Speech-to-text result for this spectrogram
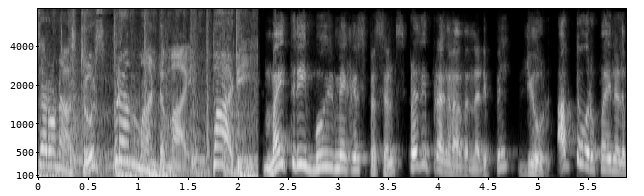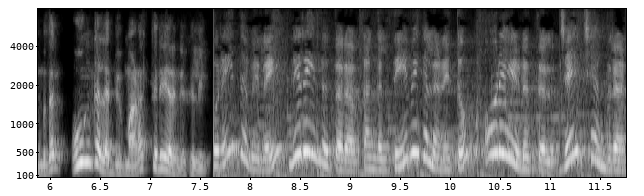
Saravana stores பிரம்மாண்டமாய். பாடி. Mythri movie makers presents Pradeep Ranganathan நடிப்பில் டியூட் அக்டோபர் பதினேழு முதல் உங்கள் அபிமான திரையரங்குகளில். குறைந்த விலை நிறைந்த தரம். தங்கள் தேவைகள் அனைத்தும் ஒரே இடத்தில். ஜெயச்சந்திரன்.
